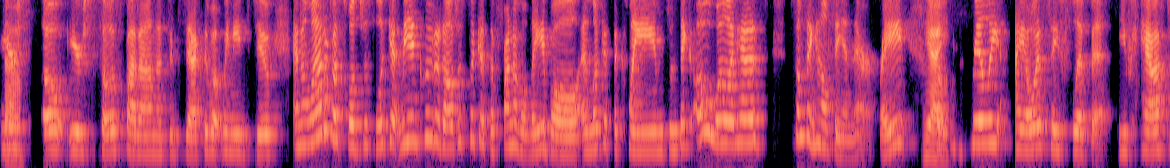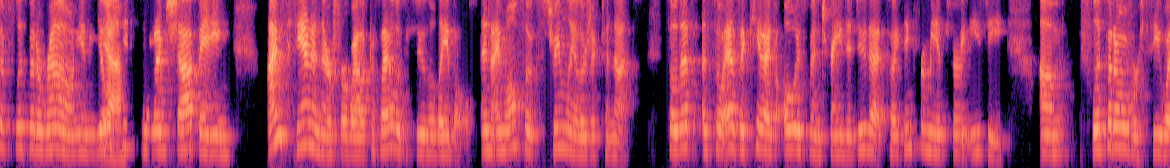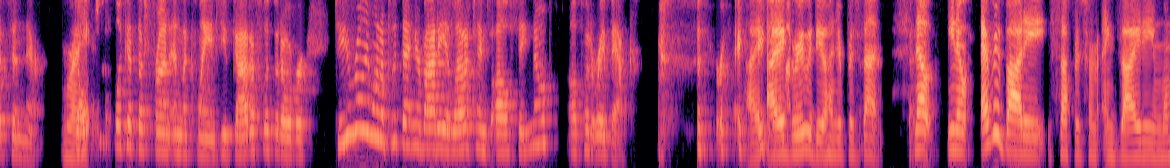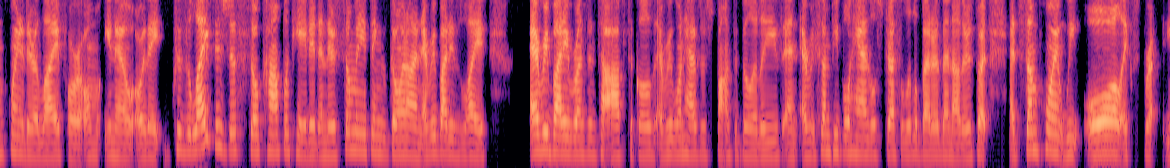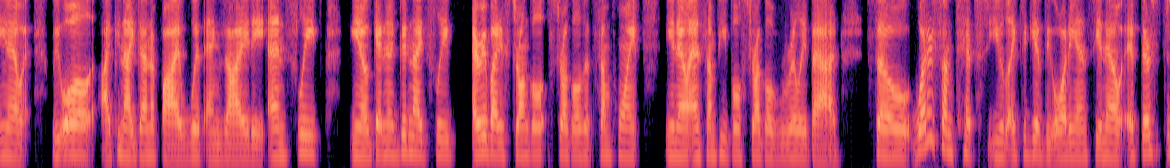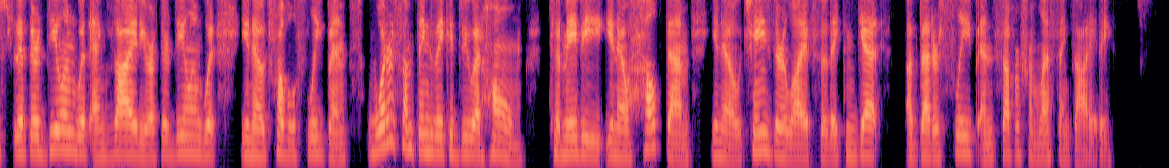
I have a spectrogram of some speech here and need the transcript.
You're So you're so spot on. That's exactly what we need to do. And a lot of us will just look at me included. I'll just look at the front of a label and look at the claims and think, oh, well, it has something healthy in there, right? yeah, But really, I always say flip it. You have to flip it around. You know, you'll Yeah. see when I'm shopping, I'm standing there for a while because I look through the labels and I'm also extremely allergic to nuts. So that's so as a kid, I've always been trained to do that. So I think for me, it's very easy. Um, flip it over, see what's in there. right. Don't just look at the front and the claims. You've got to flip it over. Do you really want to put that in your body? A lot of times I'll say, nope, I'll put it right back. right. I, I agree with you 100%. Now, you know, everybody suffers from anxiety in one point of their life or, you know, or they, because the life is just so complicated and there's so many things going on in everybody's life. Everybody runs into obstacles. Everyone has responsibilities and every, some people handle stress a little better than others, but at some point we all express, you know, we all, I can identify with anxiety and sleep, you know, getting a good night's sleep. Everybody struggle, struggles at some point, you know, and some people struggle really bad So what are some tips you like to give the audience, you know, if there's just if they're dealing with anxiety or if they're dealing with, you know, trouble sleeping, what are some things they could do at home to maybe, you know, help them, you know, change their life so they can get a better sleep and suffer from less anxiety?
